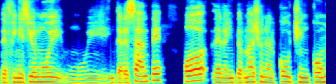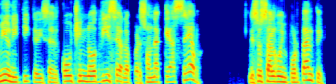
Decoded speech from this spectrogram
definición muy, muy interesante o de la International Coaching Community, que dice, el coaching no dice a la persona qué hacer. Eso es algo importante.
